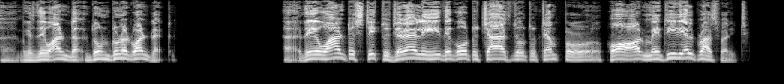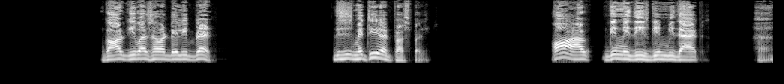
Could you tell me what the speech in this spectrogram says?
Uh, because they want, don't, do not want that. Uh, they want to stick to, generally they go to church, go to temple for material prosperity. God give us our daily bread. This is material prosperity. Or give me this, give me that. Uh,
